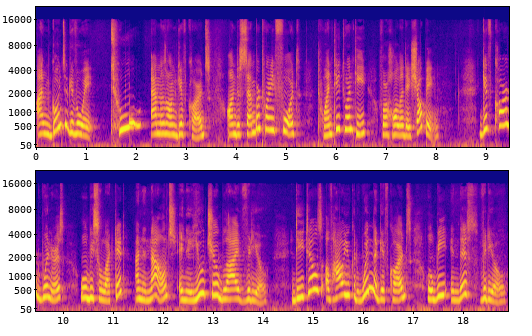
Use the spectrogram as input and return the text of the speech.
I'm going to give away two Amazon gift cards on December 24th, 2020 for holiday shopping. Gift card winners will be selected and announced in a YouTube live video. Details of how you could win the gift cards will be in this video.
